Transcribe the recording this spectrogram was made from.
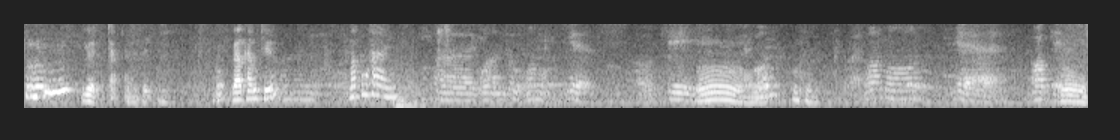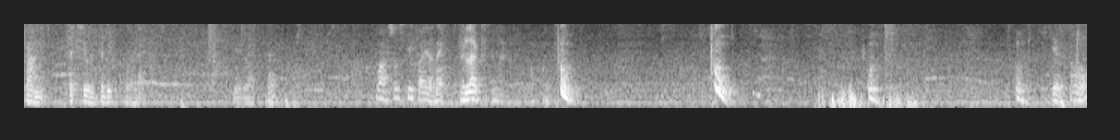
Good. Yep, that's it. Welcome to Mapuhay. Five, one, two, one more. Yes. Okay. Mm, and, One. Mhm. Right, one more. Yeah. Okay. mm, come. Takes you a little bit. Relax. Relax, huh? Wow, so stiff ah, your neck. Relax, relax. Here, so.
